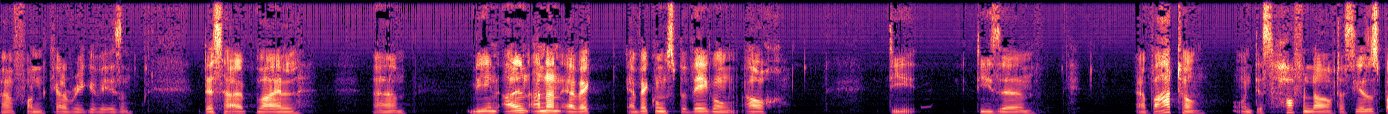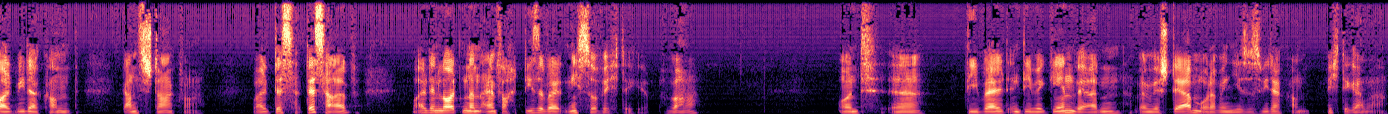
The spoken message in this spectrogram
äh, von Calvary gewesen. Deshalb, weil äh, wie in allen anderen Erweck Erweckungsbewegungen auch die, diese Erwartung und das Hoffen darauf, dass Jesus bald wiederkommt, ganz stark war. Weil des, deshalb, weil den Leuten dann einfach diese Welt nicht so wichtig war und äh, die Welt, in die wir gehen werden, wenn wir sterben oder wenn Jesus wiederkommt, wichtiger war.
